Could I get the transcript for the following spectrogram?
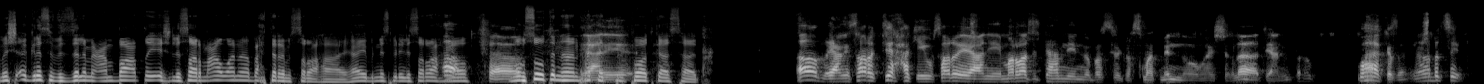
مش اجريسيف الزلمة عم بعطي إيش اللي صار معه؟ وأنا بحترم الصراحة هاي. هاي بالنسبة لي صراحة آه ف... مبسوط إنها انحكت يعني... البودكاست هذا. آه يعني صار كثير حكي وصار يعني مرات اتهمني إنه بسرق رسمات منه وهي الشغلات يعني وهكذا يعني بتصير.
